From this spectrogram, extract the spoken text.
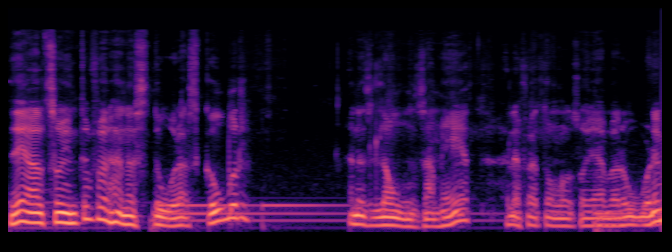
det är alltså inte för hennes stora skor, hennes långsamhet eller för att hon var så jävla rolig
